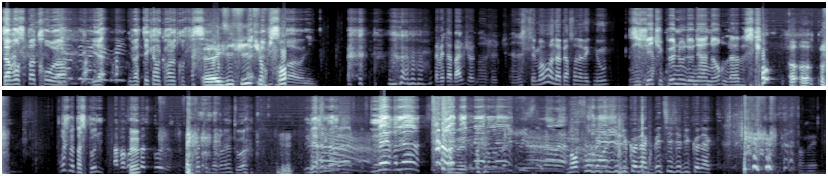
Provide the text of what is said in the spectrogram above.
T'avances pas trop hein Il, a... Il va taker encore un autre officier Euh, Xifi, Ouais, tu reprends. pas. T'avais ta balle, John C'est moi ou on a personne avec nous? Zifi, tu peux nous donner un ordre là parce que. Oh oh. Pourquoi je peux pas spawn? Ah, par contre, Hein je pas spawn? Pourquoi t'es Merlin toi? Merlin Merlin M'en fous, bêtisier du Connac, bêtisier du Connac.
